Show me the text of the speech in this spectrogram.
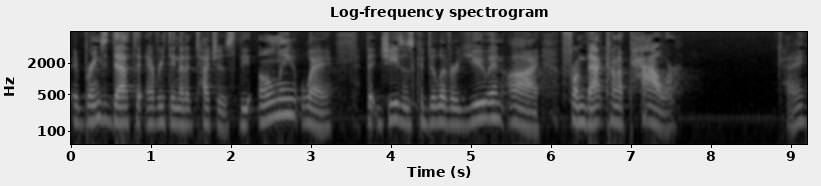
It brings death to everything that it touches. The only way that Jesus could deliver you and I from that kind of power, okay,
